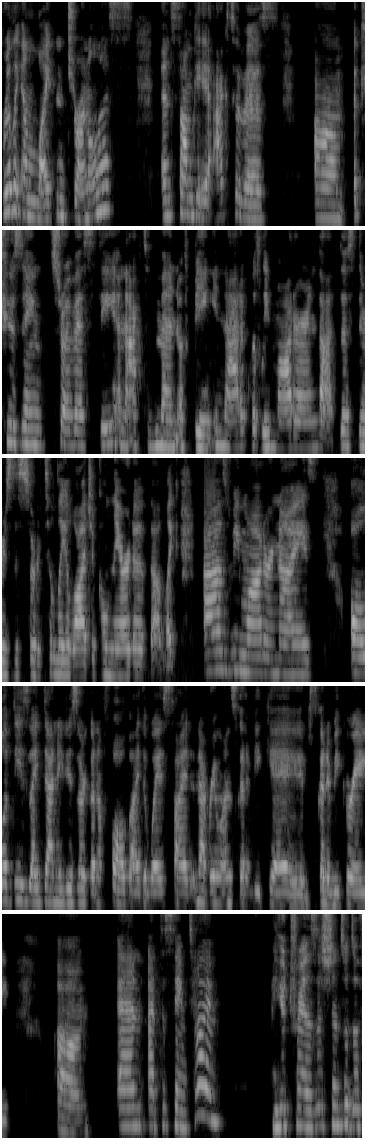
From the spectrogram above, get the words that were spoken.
really enlightened journalists and some gay activists um, accusing travesti and active men of being inadequately modern. That this there's this sort of teleological narrative that like as we modernize, all of these identities are going to fall by the wayside, and everyone's going to be gay. It's going to be great. Um, and at the same time, you transition to the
